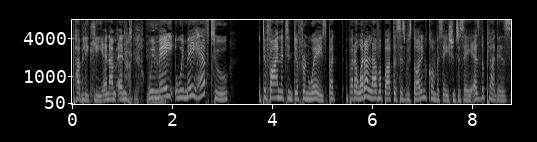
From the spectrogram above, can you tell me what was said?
publicly. And I'm and we may we may have to define it in different ways. But but what I love about this is we're starting a conversation to say, as the pluggers,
